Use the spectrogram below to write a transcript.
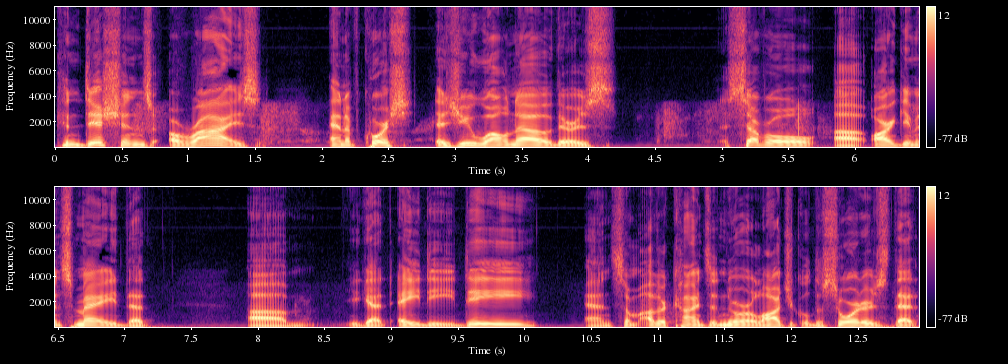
conditions arise, and of course, as you well know, there's several uh, arguments made that um, you get ADD and some other kinds of neurological disorders that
